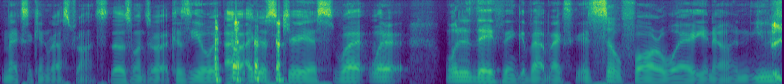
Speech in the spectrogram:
Mexican restaurants. Those ones are because you. always- I, I'm just curious what what. What did they think about Mexico? It's so far away, you know. And usually,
